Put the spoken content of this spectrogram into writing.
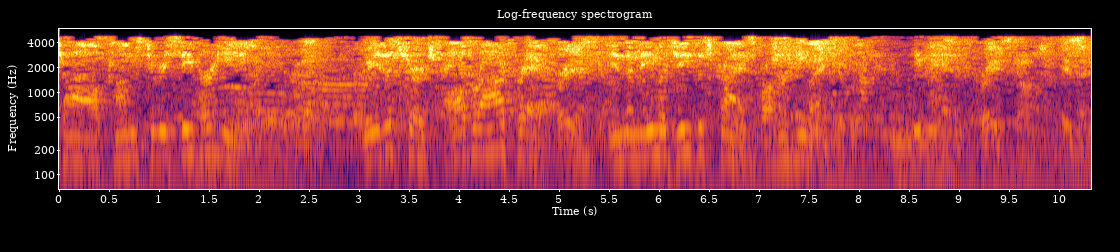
child comes to receive her healing, we, the church, offer our prayer in the name of Jesus Christ for her healing. Amen. Praise God. Amen.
